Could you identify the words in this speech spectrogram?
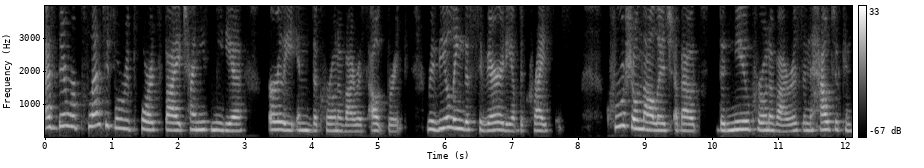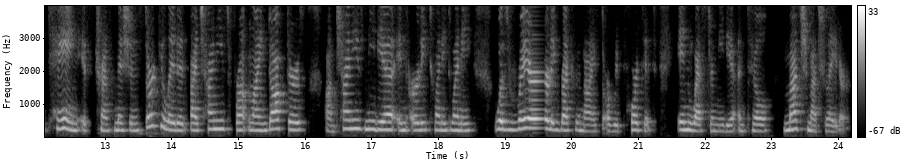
as there were plentiful reports by Chinese media early in the coronavirus outbreak, revealing the severity of the crisis. Crucial knowledge about the new coronavirus and how to contain its transmission circulated by Chinese frontline doctors on Chinese media in early 2020 was rarely recognized or reported in Western media until much, much later.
